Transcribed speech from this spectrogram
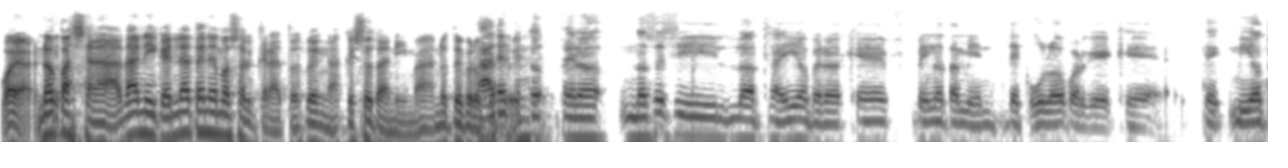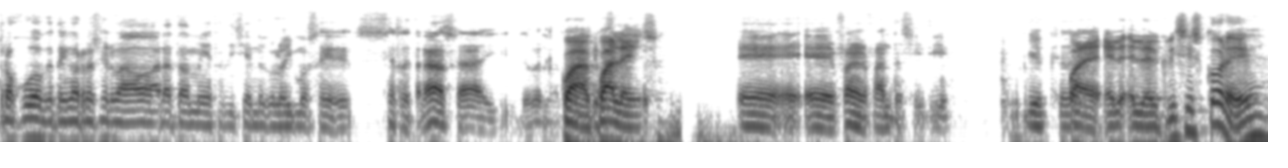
Bueno, no pasa nada. Dani, que ya tenemos el Kratos. Venga, que eso te anima, no te preocupes. Vale, pero, pero, no sé si lo has traído, pero es que vengo también de culo porque es que te, mi otro juego que tengo reservado ahora también está diciendo que lo mismo se, se retrasa. Y de verdad, ¿Cuál, ¿cuál es? Eh, eh, Final Fantasy, tío. Es que... ¿Cuál? ¿El, ¿El, del Crisis Core? Eh?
